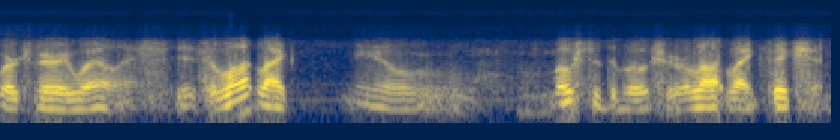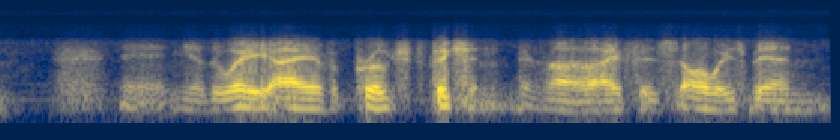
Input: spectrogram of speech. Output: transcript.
worked very well. It's, it's a lot like, you know, most of the books are a lot like fiction. And, you know, the way I have approached fiction in my life has always been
